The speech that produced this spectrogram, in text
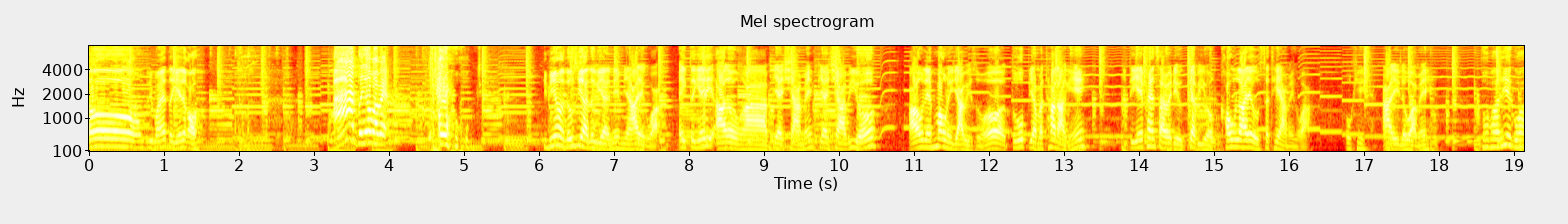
တော့ဒီမှာတရေတကောင်အာတရေပါပဲအိုးဒီနေ့ကတော့လုံးစရာလုပ်ရနေများတယ်ကွာအဲ့တရေတွေအားလုံးငါပြန်ရှာမယ်ပြန်ရှာပြီးတော့အားလုံးလည်းမှောက်နေကြပြီဆိုတော့သူတို့ပြန်မထလာခင်ဒီတရေဖန်းစာရွက်တွေကိုကတ်ပြီးတော့ခေါင်းလာတွေကိုဆက်ထည့်ရမယ်ကွာโอเคအားလေးလောက်ရမယ်တော်ပါရဲ့ကွာ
